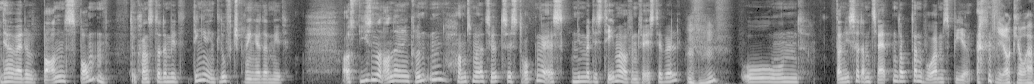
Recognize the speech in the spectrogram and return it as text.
Ja, weil du baust Bomben. Du kannst da damit Dinge in die Luft sprengen damit. Aus diesen und anderen Gründen haben sie mir erzählt, es ist Trockeneis nicht mehr das Thema auf dem Festival. Mhm. Und dann ist halt am zweiten Tag dann warmes Bier. Ja, klar.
